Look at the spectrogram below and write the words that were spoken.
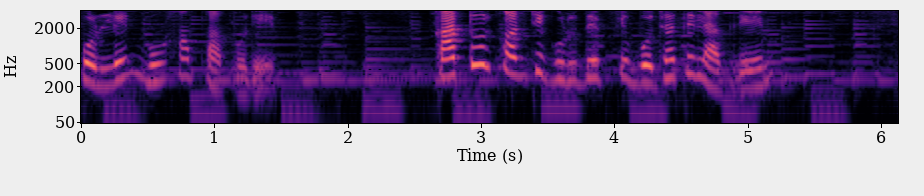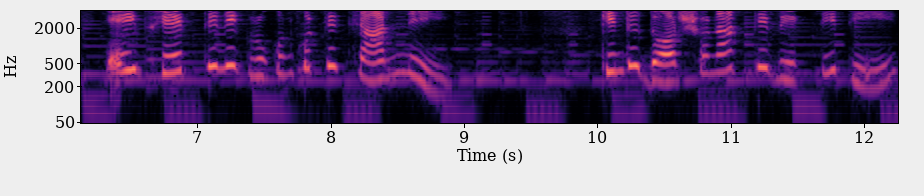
পড়লেন মহা পাপড়ে কাতর কণ্ঠে গুরুদেবকে বোঝাতে লাগলেন, এই ভেট তিনি গ্রহণ করতে চাননি। কিন্তু দর্শনার্থী ব্যক্তিটি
